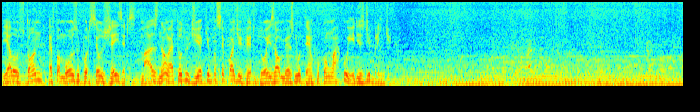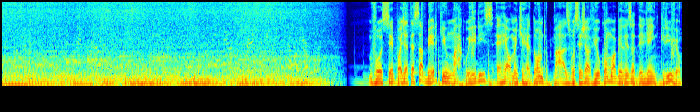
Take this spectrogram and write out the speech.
Yellowstone é famoso por seus geysers, mas não é todo dia que você pode ver dois ao mesmo tempo com um arco-íris de brinde. Você pode até saber que um arco-íris é realmente redondo, mas você já viu como a beleza dele é incrível?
